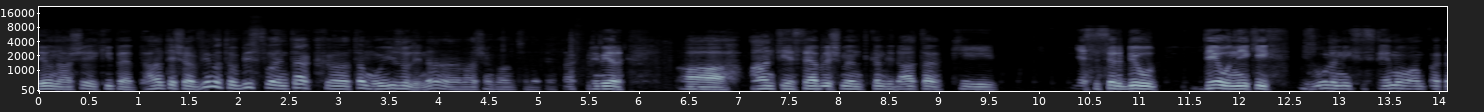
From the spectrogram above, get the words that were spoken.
del naše ekipe. Anteša, vi imate v bistvu en tak tam v Izoli, ne, na vašem koncu, imate tak primer uh, anti-establishment kandidata, ki je sicer bil del nekih izvoljenih sistemov, ampak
